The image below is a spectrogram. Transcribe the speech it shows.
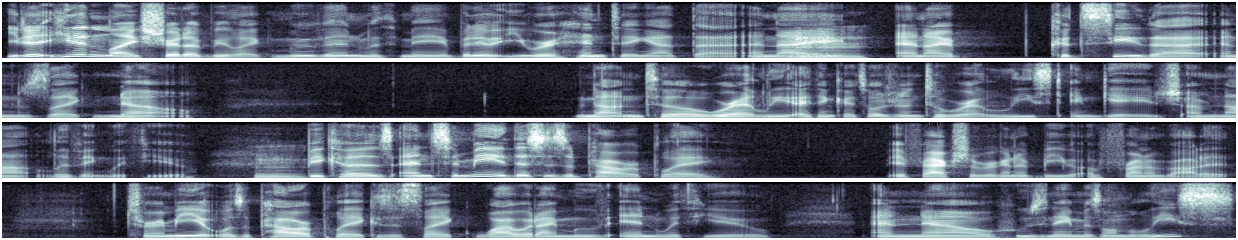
You did. He didn't like straight up be like, "Move in with me," but it, you were hinting at that, and I Mhm. and I could see that, and was like, "No." Not until we're at least. I think I told you until we're at least engaged. I'm not living with you Hmm. because, and to me, this is a power play. If actually we're going to be upfront about it, for me, it was a power play because it's like, why would I move in with you, and now whose name is on the lease?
